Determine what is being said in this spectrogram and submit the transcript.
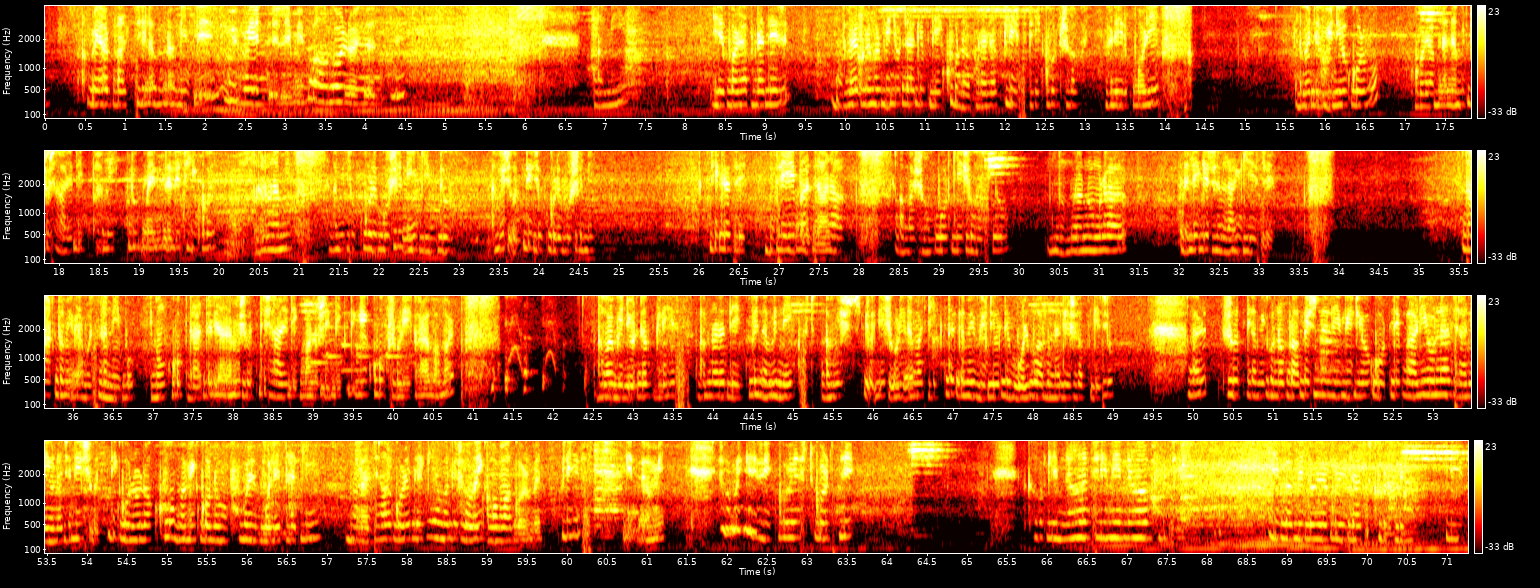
আমি আর পাচ্ছিলাম না নিতে। আমি মেন্টালি আমি পাগল হয়ে যাচ্ছি। আমি, এরপরে আপনাদের দয়া করে আমার ভিডিওটা আগে দেখুন আপনারা। প্লিজ দেখুন সবাই। আর এরপরে আমি একটা ভিডিও করব। করে আপনাদের আমি একটু শারীরিকভাবে একটু মেন্টালি ঠিক হই। কারণ আমি আমি চুপ করে বসে নেই, কিন্তু আমি সত্যি চুপ করে বসে নেই। ঠিক আছে, যে বা যারা আমার সম্পর্কে সমস্ত নোংরা নোংরা এলিগেশন লাগিয়েছে, তার তো আমি ব্যবস্থা নেব এবং খুব তাড়াতাড়ি। আর আমি সত্যি শারীরিক, মানসিক দিক থেকে খুব শরীর খারাপ আমার। আমার ভিডিওটা প্লিজ আপনারা দেখবেন। আমি নেক্সট আমি যদি শরীর আমার ঠিক থাকে, আমি ভিডিওতে বলব আপনাদের সব কিছু আর সত্যি আমি কোনো প্রফেশনালি ভিডিও করতে পারিও না, জানিও না। যদি সত্যি কোনো রকম আমি কোনো ভুল বলে থাকি বা যা করে থাকি, আমাকে সবাই ক্ষমা করবেন। প্লিজ কিন্তু আমি সবাইকে রিকোয়েস্ট করছি, কাউকে না চিনে, না বুঝে কীভাবে দয়া করে জাজ করবেন। প্লিজ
